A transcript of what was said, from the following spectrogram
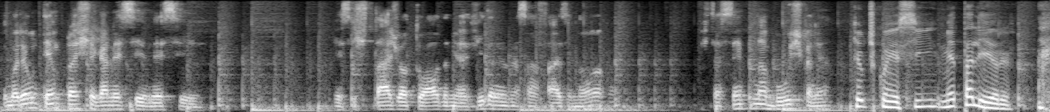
Demorei um tempo para chegar nesse, nesse, nesse estágio atual da minha vida, né? nessa fase nova. Está sempre na busca, né? Que eu te conheci metalheiro.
